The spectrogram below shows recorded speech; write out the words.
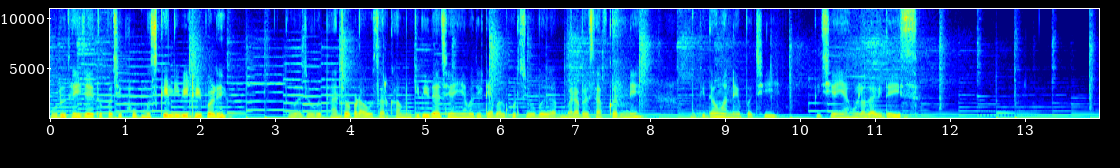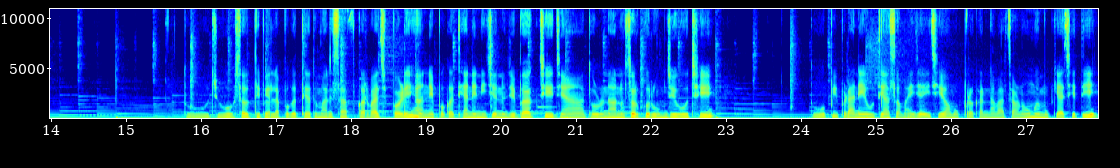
પૂરું થઈ જાય તો પછી ખૂબ મુશ્કેલી વેઠવી પડે. તો હજુ બધા ચોપડાઓ સરખા મૂકી દીધા છે. અહીંયા બધી ટેબલ, ખુરશીઓ બરાબર સાફ કરીને મૂકી દઉં અને પછી, પીછી અહીંયા હું લગાવી દઈશ. તો જુઓ, સૌથી પહેલાં પગથિયા તો મારે સાફ કરવા જ પડે અને પગથિયાને નીચેનો જે ભાગ છે, જ્યાં થોડો નાનો સરખો રૂમ જેવો છે. તો પીપળાને એવું ત્યાં સમાઈ જાય છે. અમુક પ્રકારના વાસણો મેં મૂક્યા છે તે.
